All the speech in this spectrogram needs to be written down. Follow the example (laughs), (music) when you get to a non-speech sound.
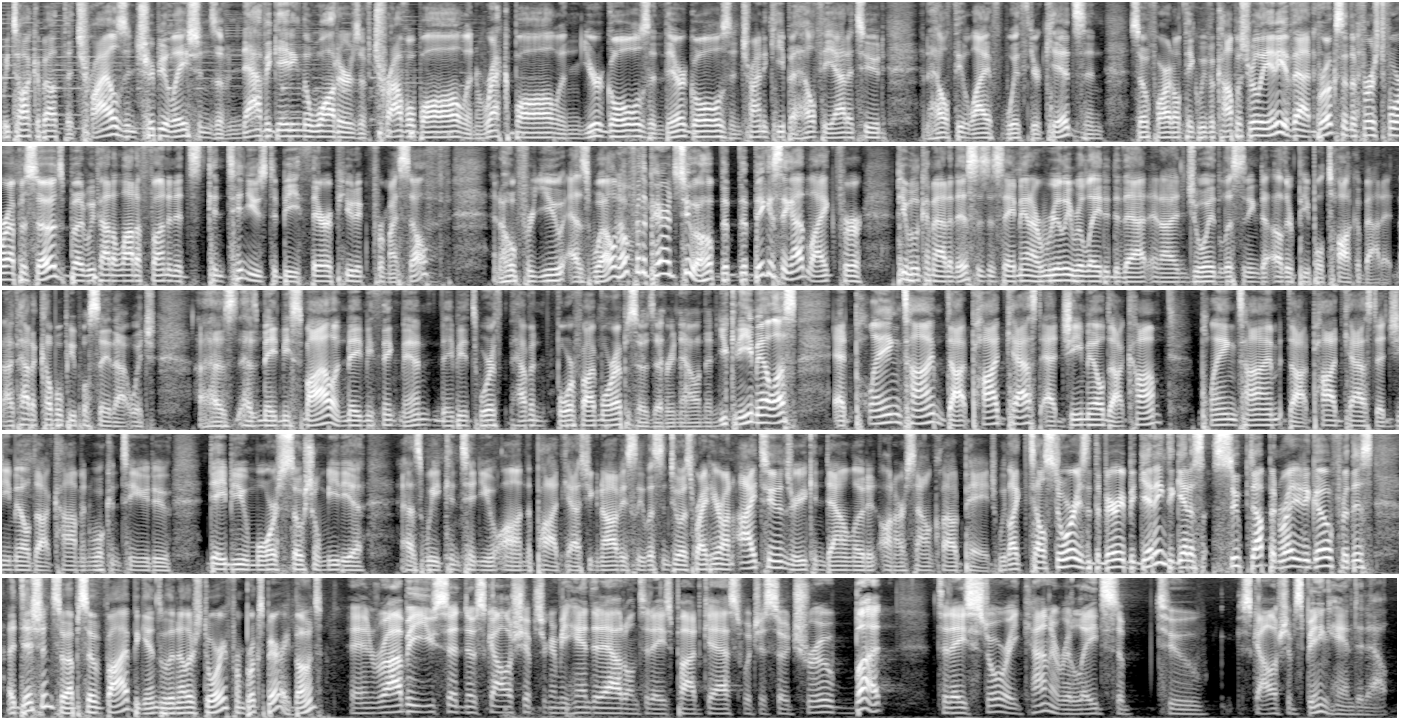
we talk about the trials and tribulations of navigating the waters of travel ball and rec ball and your goals and their goals and trying to keep a healthy attitude and a healthy life with your kids. And so far, I don't think we've accomplished really any of that, Brooks, in the first four episodes, but we've had a lot of fun and it continues to be therapeutic for myself and I hope for you as well, and hope for the parents too. I hope the, the biggest thing I'd like for people to come out of this is to say, man, I really related to that, and I enjoyed listening to other people talk about it. And I've had a couple people say that, which uh, has has made me smile and made me think, man, maybe it's worth having four or five more episodes every now and then. You can email us at playingtime.podcast at gmail.com playingtime.podcast at gmail.com and we'll continue to debut more social media as we continue on the podcast. You can obviously listen to us right here on iTunes or you can download it on our SoundCloud page. We like to tell stories at the very beginning to get us souped up and ready to go for this edition. So episode five begins with another story from Brooks Berry. Bones? And Robby, you said no scholarships are going to be handed out on today's podcast, which is so true. But today's story kind of relates to, to scholarships being handed out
